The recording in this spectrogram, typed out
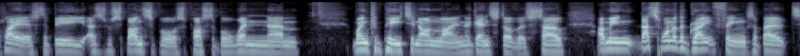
players to be as responsible as possible when. Um, when competing online against others. So, I mean, that's one of the great things about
